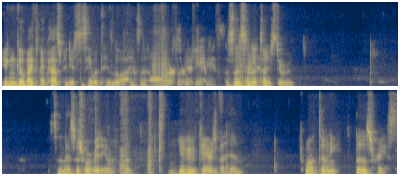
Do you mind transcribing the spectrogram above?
you can go back to my past videos to see what they look like. So. All our circuit champions. Let's listen to Tony Stewart. So that's a short video, but who cares about him? Come on, Tony, let us race.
